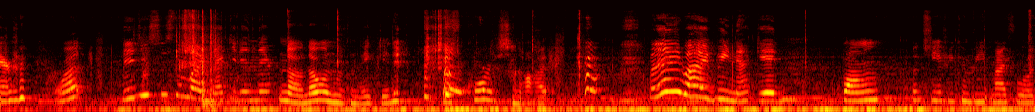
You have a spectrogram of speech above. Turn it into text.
there? What? Did you see somebody naked in there? No, no one was naked. of course not. Would anybody be naked? Bong. Let's see if you can beat my foot.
